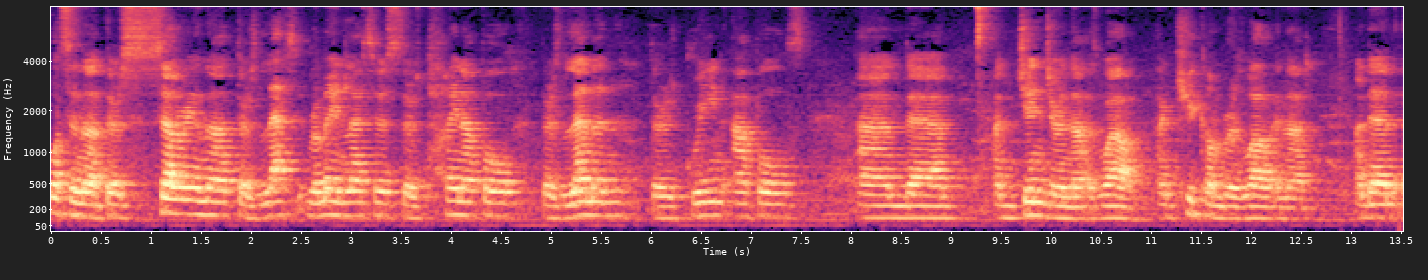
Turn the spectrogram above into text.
What's in that? There's celery in that, there's let romaine lettuce, there's pineapple, there's lemon, there's green apples, and, uh, and ginger in that as well, and cucumber as well in that. And then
